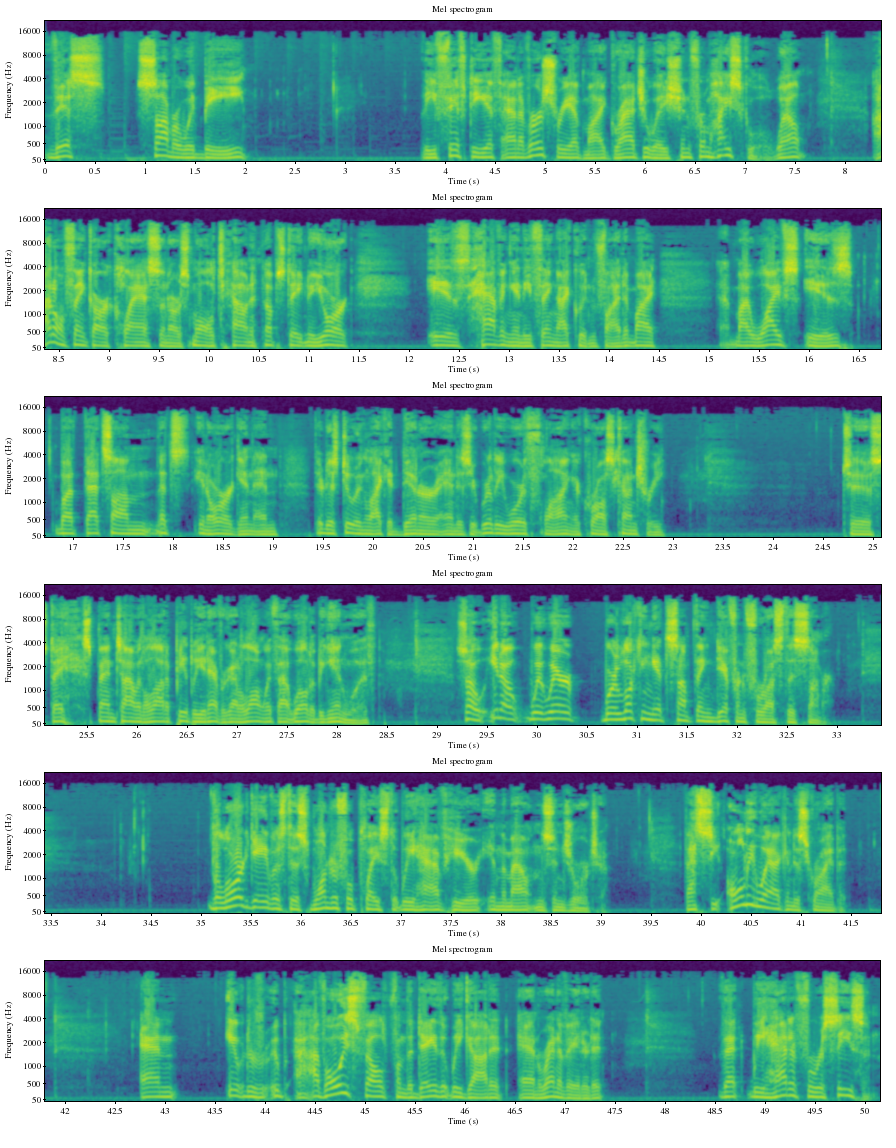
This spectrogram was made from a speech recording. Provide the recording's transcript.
This summer would be the 50th anniversary of my graduation from high school. Well, I don't think our class in our small town in upstate New York is having anything. I couldn't find it. My my wife's is, but that's on that's in Oregon, and they're just doing like a dinner. And is it really worth flying across country to stay spend time with a lot of people you never got along with that well to begin with? So you know we're we're looking at something different for us this summer. The Lord gave us this wonderful place that we have here in the mountains in Georgia. That's the only way I can describe it. And it, I've always felt from the day that we got it and renovated it that we had it for a season.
